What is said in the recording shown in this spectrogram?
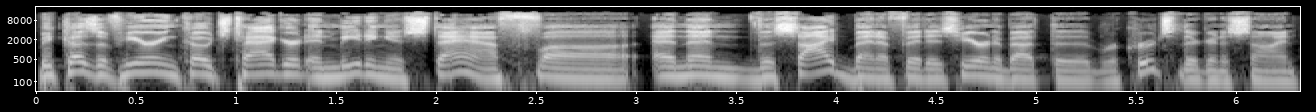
because of hearing Coach Taggart and meeting his staff, uh, and then the side benefit is hearing about the recruits they're going to sign.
